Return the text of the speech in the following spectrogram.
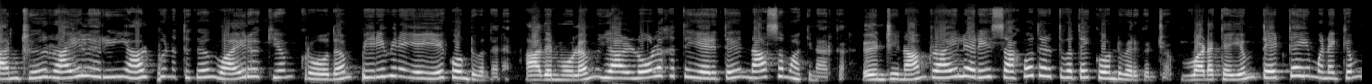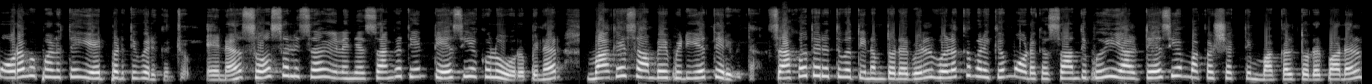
அன்று ரயில் யாழ்ப்பாணத்துக்கு வைராக்கியம் குரோதம் பிரிவினையையே கொண்டு வந்தன. அதன் மூலம் யாழ் நூலகத்தை எரித்து நாசமாக்கினார்கள். இன்று நாம் ரயில் சகோதரத்துவத்தை கொண்டு வருகின்றோம். வடக்கையும் தெற்கையும் இணைக்கும் உறவு பலத்தை ஏற்படுத்தி வருகின்றோம் என சோசலிச இளைஞர் சங்கத்தின் தேசிய குழு உறுப்பினர் மகேஷ் அம்பேபிடிய தெரிவித்தார். சகோதரத்துவ தினம் தொடர்பில் விளக்கமளிக்கும் ஊடக சந்திப்பு யாழ் தேசிய மக்கள் சக்தி மக்கள் தொடர்பாடல்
